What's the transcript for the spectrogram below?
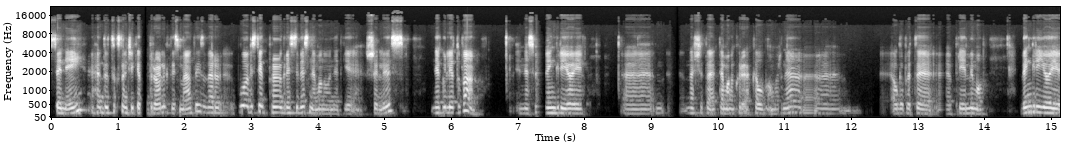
seniai, 2014 metais, dar buvo vis tiek progresyvesnė, manau, netgi šalis negu Lietuva. Nes Vengrijoje na, šitą temą, kurią kalbam, ar ne, LGBT prieimimo. Vengrijoje,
